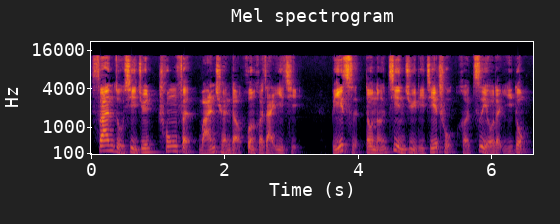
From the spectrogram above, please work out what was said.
三组细菌充分完全的混合在一起，彼此都能近距离接触和自由的移动。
